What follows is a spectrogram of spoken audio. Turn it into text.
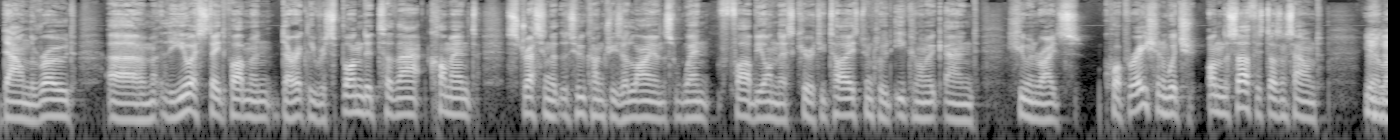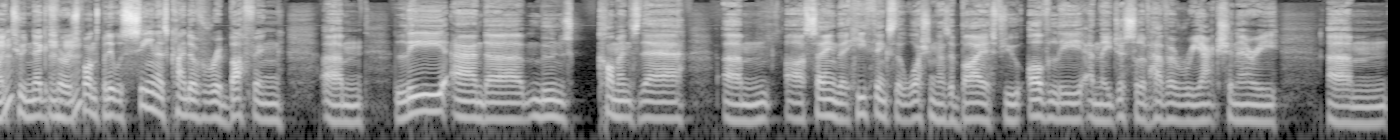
down the road. Um, the US State Department directly responded to that comment, stressing that the two countries' alliance went far beyond their security ties to include economic and human rights cooperation, which on the surface doesn't sound you know, like too negative a response, but it was seen as kind of rebuffing um, Lee and uh, Moon's comments there. Um, are saying that he thinks that Washington has a biased view of Lee, and they just sort of have a reactionary, um,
